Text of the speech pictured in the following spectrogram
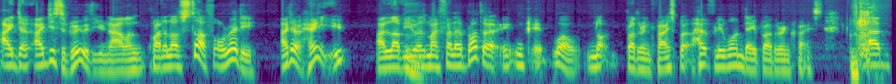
I don't. I disagree with you now on quite a lot of stuff already. I don't hate you. I love you mm. as my fellow brother. In, well, not brother in Christ, but hopefully one day brother in Christ. Um,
